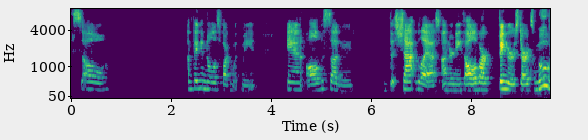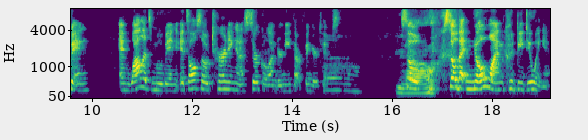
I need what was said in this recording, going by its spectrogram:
So I'm thinking Nola's fucking with me. And all of a sudden, the shot glass underneath all of our fingers starts moving. And while it's moving, it's also turning in a circle underneath our fingertips. So- No. so that no one could be doing it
